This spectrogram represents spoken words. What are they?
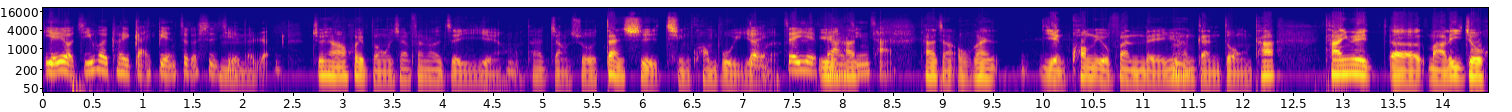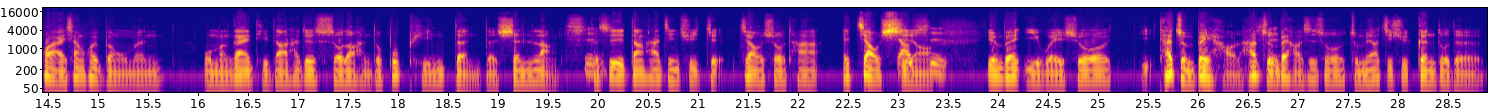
也有机会可以改变这个世界的人？嗯、就像绘本，我现在翻到这一页哈，他讲说，但是情况不一样了。这一页非常精彩。他讲，我刚才眼眶有泛泪，因为很感动。嗯、他他因为呃，玛丽就后来像绘本我们。我们刚才提到，他就受到很多不平等的声浪。是，可是当他进去教教授他，他诶教室哦，室原本以为说他准备好了，他准备好是说准备要继续更多的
